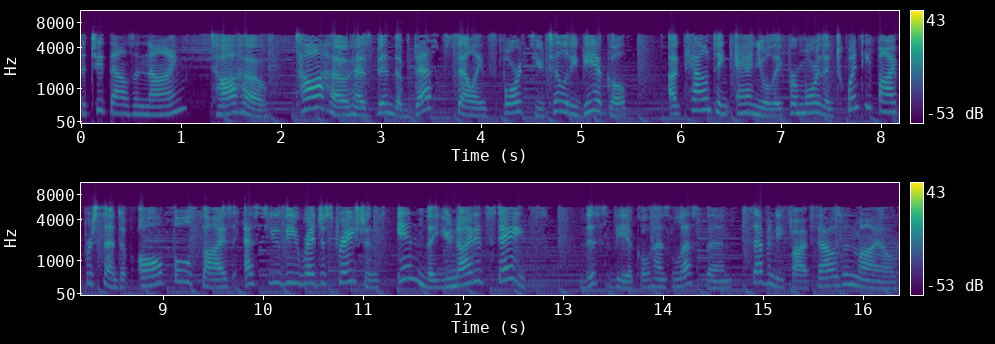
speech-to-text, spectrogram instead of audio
The 2009 Tahoe. Tahoe has been the best-selling sports utility vehicle, accounting annually for more than 25% of all full-size SUV registrations in the United States. This vehicle has less than 75,000 miles.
